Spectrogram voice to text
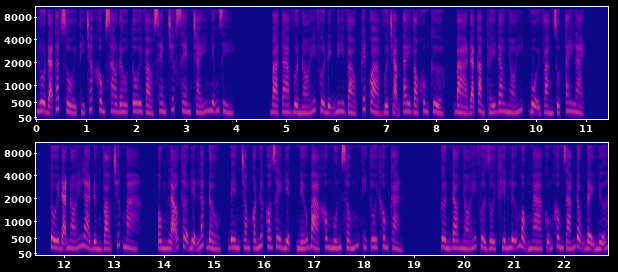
lùa đã tắt rồi thì chắc không sao đâu tôi vào xem trước xem cháy những gì. Bà ta vừa nói vừa định đi vào, kết quả vừa chạm tay vào khung cửa, bà đã cảm thấy đau nhói, vội vàng rụt tay lại. Tôi đã nói là đừng vào trước mà. Ông lão thợ điện lắc đầu, bên trong có nước có dây điện, nếu bà không muốn sống thì tôi không cản. Cơn đau nhói vừa rồi khiến Lữ Mộng Nga cũng không dám động đậy nữa,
